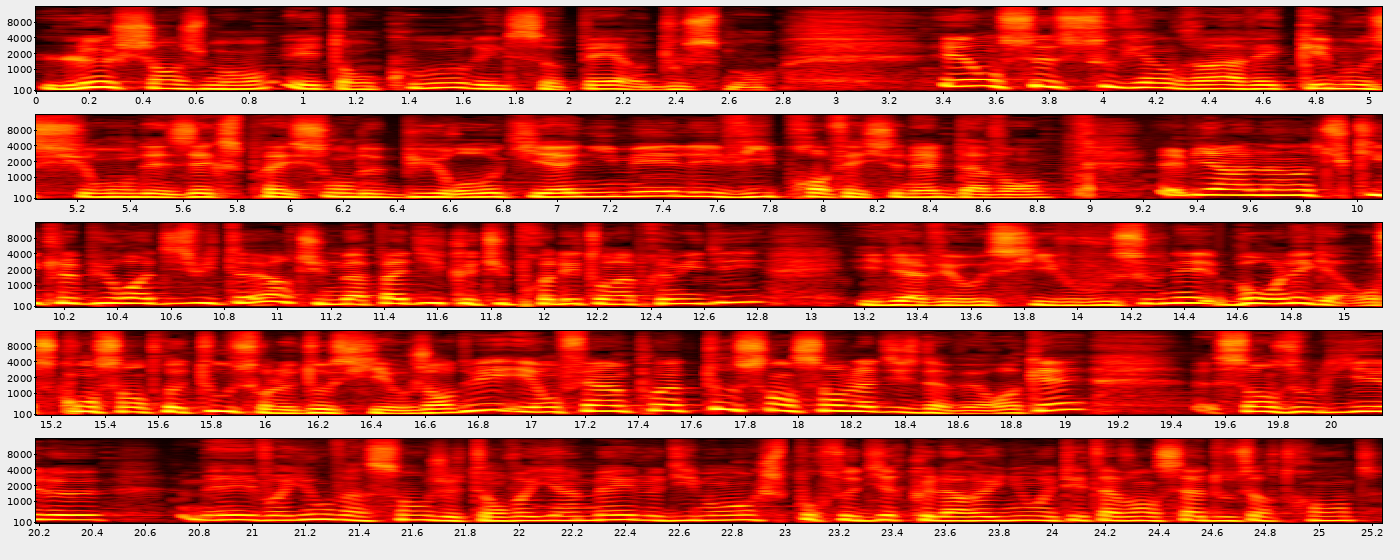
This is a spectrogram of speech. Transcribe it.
Le changement est en cours, il s'opère doucement et on se souviendra avec émotion des expressions de bureau qui animaient les vies professionnelles d'avant. Eh bien Alain, tu quittes le bureau à 18h, tu ne m'as pas dit que tu prenais ton après-midi Il y avait aussi, vous vous souvenez Bon les gars, on se concentre tous sur le dossier aujourd'hui et on fait un point tous ensemble à 19h, ok? Sans oublier le... Mais voyons Vincent, je t'ai envoyé un mail le dimanche pour te dire que la réunion était avancée à 12h30.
